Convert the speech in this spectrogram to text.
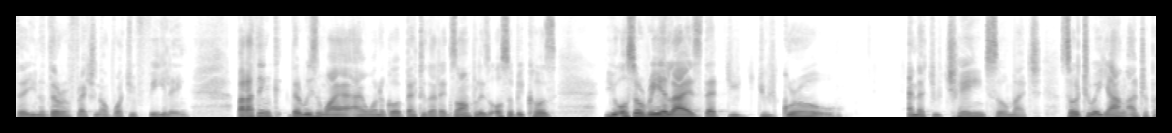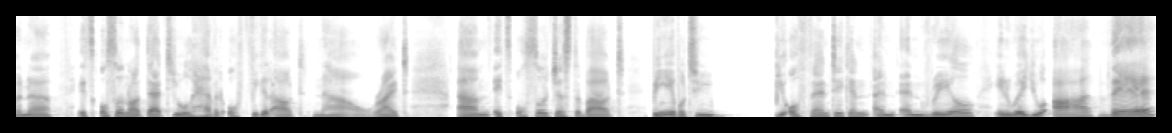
the you know the reflection of what you're feeling. But I think the reason why I, want to go back to that example is also because you also realize that you you grow and that you change so much. So to a young entrepreneur, it's also not that you will have it all figured out now, right? Um, it's also just about being able to be authentic and, and, and real in where you are there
